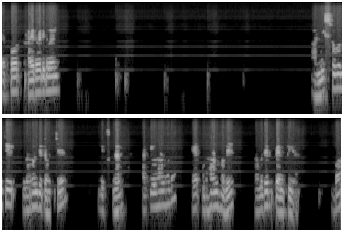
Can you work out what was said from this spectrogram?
তারপর থাইরয়েড গ্ল্যান্ড আর মিশ্র গ্রন্থির উদাহরণ যেটা হচ্ছে মিক্স গ্ল্যান্ড তার কি উদাহরণ হবে? এর উদাহরণ হবে আমাদের প্যানক্রিয়াস বা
